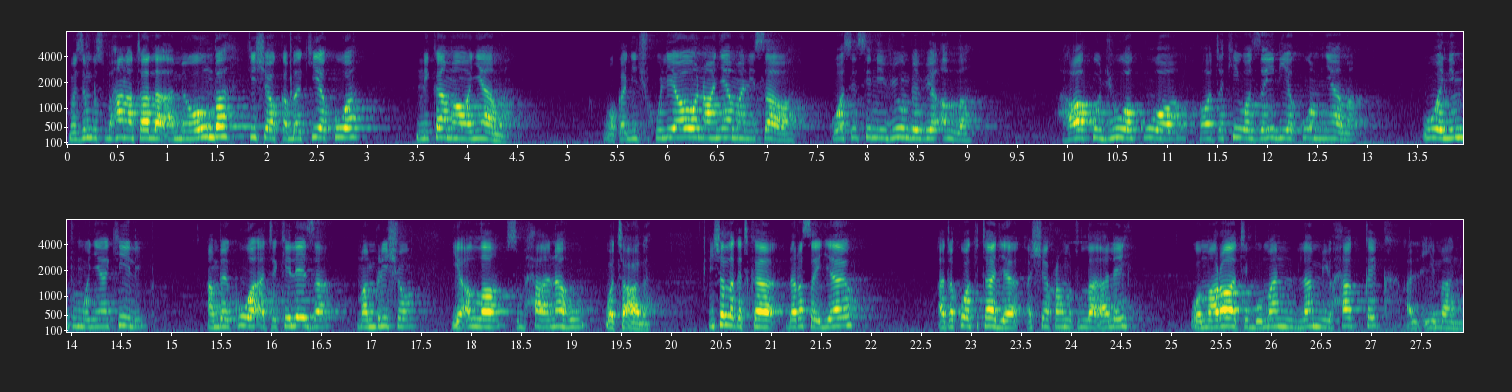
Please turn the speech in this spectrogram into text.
Mwenyezi Mungu Subhanahu wa Ta'ala amewaumba kisha wakabakia kuwa ni kama wanyama wakajichukulia wao na wanyama ni sawa. Kuwa sisi ni viumbe vya Allah. Hawakujua kuwa hawatakiwa zaidi ya kuwa mnyama. Uwe ni mtu mwenye akili ambaye kuwa atekeleza mamrisho ya Allah subhanahu wa ta'ala. Inshallah katika darasa ijayo atakuwa kitaja Sheikh rahmatullah alayh wa maratibu man lam yuhaqqiq al-iman.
